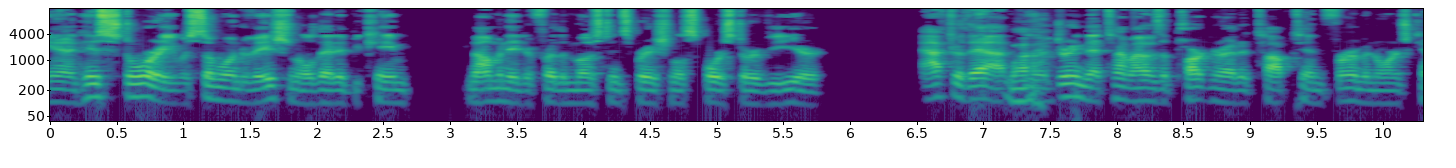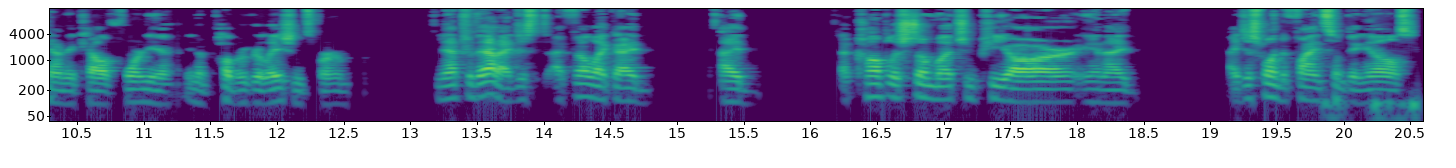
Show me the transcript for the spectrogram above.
And his story was so motivational that it became nominated for the most inspirational sports story of the year. After that, wow. you know, during that time, I was a partner at a top 10 firm in Orange County, California, in a public relations firm. And after that, I just, I felt like I'd, I'd accomplished so much in PR and I, I just wanted to find something else.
